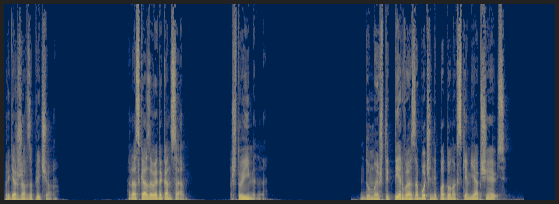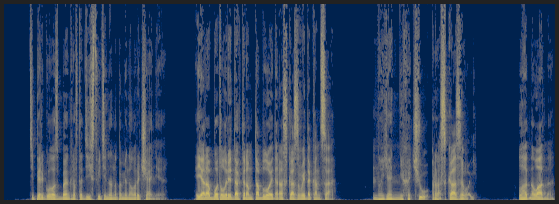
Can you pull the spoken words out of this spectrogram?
придержав за плечо. «Рассказывай до конца». «Что именно?» «Думаешь, ты первый озабоченный подонок, с кем я общаюсь?» Теперь голос Бэнкрофта действительно напоминал рычание. Я работал редактором таблоида, рассказывай до конца. Но я не хочу, рассказывай. Ладно, ладно.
